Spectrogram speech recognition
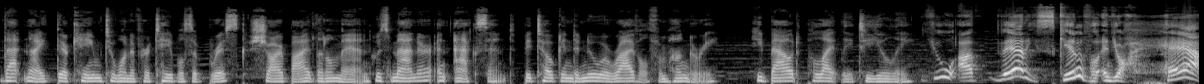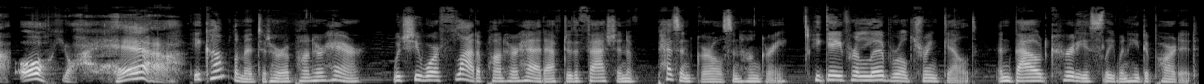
That night there came to one of her tables a brisk, sharp eyed little man whose manner and accent betokened a new arrival from Hungary. He bowed politely to Yuli. You are very skillful, and your hair, oh, your hair. He complimented her upon her hair, which she wore flat upon her head after the fashion of peasant girls in Hungary. He gave her liberal trinkgeld and bowed courteously when he departed.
